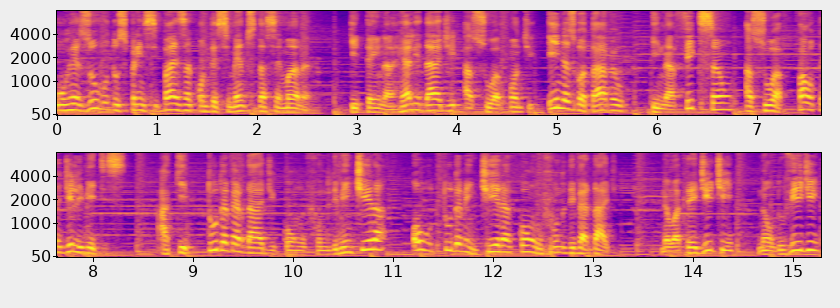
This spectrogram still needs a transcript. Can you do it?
o resumo dos principais acontecimentos da semana, que tem na realidade a sua fonte inesgotável e na ficção a sua falta de limites. Aqui tudo é verdade com um fundo de mentira ou tudo é mentira com um fundo de verdade. Não acredite, não duvide,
